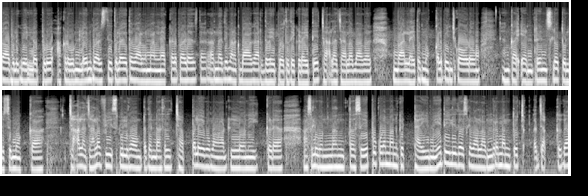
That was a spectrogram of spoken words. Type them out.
జాబులకు వెళ్ళినప్పుడు అక్కడ ఉండలేని పరిస్థితుల్లో అయితే వాళ్ళు మనల్ని ఎక్కడ పడేస్తారు అన్నది మనకు బాగా అర్థమైపోతుంది. ఇక్కడైతే చాలా చాలా బాగా వాళ్ళైతే మొక్కలు పెంచుకోవడం ఇంకా ఎంట్రన్స్లో తులసి మొక్క చాలా చాలా పీస్ఫుల్గా ఉంటుందండి. అసలు చెప్పలేము మాటల్లోని ఇక్కడ. అసలు ఉన్నంతసేపు కూడా మనకి టైమే తెలియదు అసలు. వాళ్ళందరూ మనతో చాలా చక్కగా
